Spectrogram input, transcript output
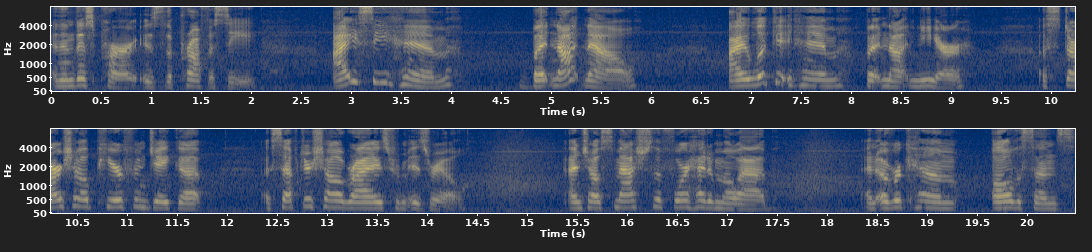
And then this part is the prophecy I see him, but not now. I look at him, but not near. A star shall appear from Jacob, a scepter shall rise from Israel, and shall smash the forehead of Moab, and overcome all the sons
